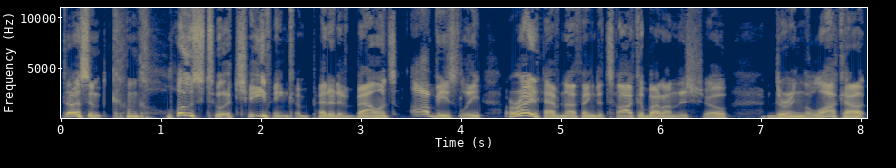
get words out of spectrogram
doesn't come close to achieving competitive balance. Obviously, or I'd have nothing to talk about on this show during the lockout.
